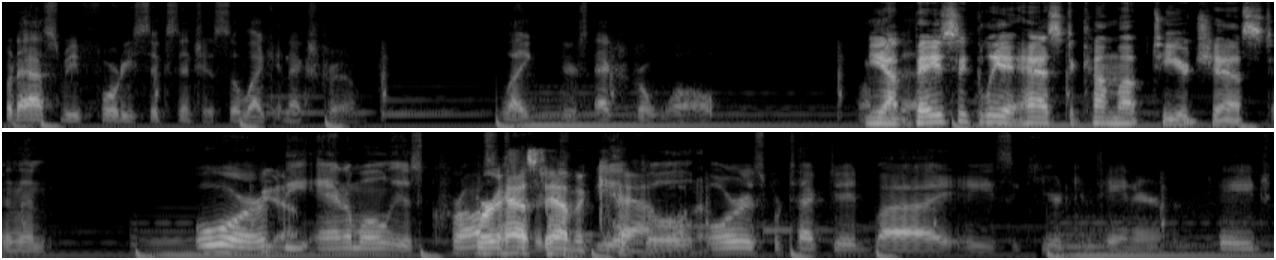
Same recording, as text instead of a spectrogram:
but it has to be 46 inches, so like an extra, like there's extra wall. Yeah, basically, it has to come up to your chest. And then, or Yeah. the animal is crossed, Or it has to have a cab vehicle, on it. or is protected by a secured container or cage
